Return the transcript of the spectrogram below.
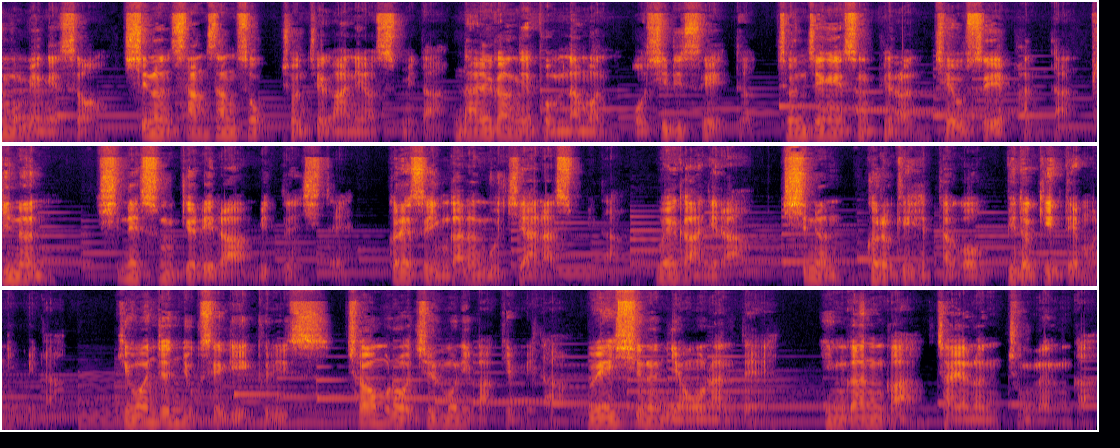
문명에서 신은 상상 속 존재가 아니었습니다. 날강의 범람은 오시리스의 뜻, 전쟁의 승패는 제우스의 판단, 비는 신의 숨결이라 믿던 시대. 그래서 인간은 묻지 않았습니다. 왜가 아니라 신은 그렇게 했다고 믿었기 때문입니다. 기원전 6세기 그리스 처음으로 질문이 바뀝니다. 왜 신은 영원한데 인간과 자연은 죽는가?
